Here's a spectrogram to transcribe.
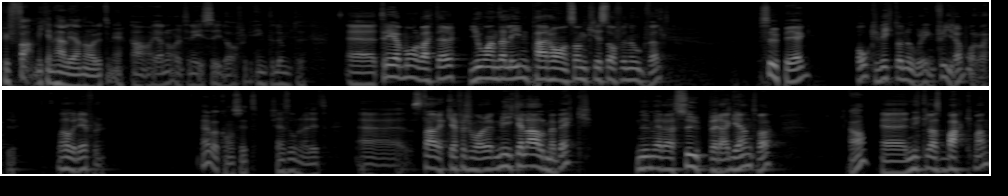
Fy fan vilken härlig januari-turné. Ja, januari i Sydafrika. Inte dumt det. Eh, tre målvakter. Johan Dahlin, Per Hansson, Kristoffer Nordfeldt. Supergäng. Och Viktor Noring. Fyra målvakter. Vad har vi det för? Det var konstigt. Känns onödigt. Eh, starka försvarare. Mikael Almebäck. Numera superagent va? Ja. Eh, Niklas Backman.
